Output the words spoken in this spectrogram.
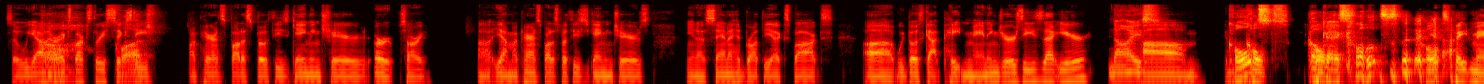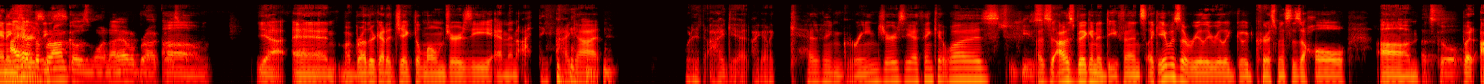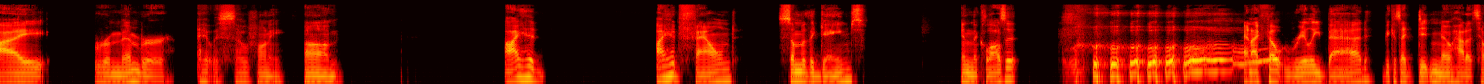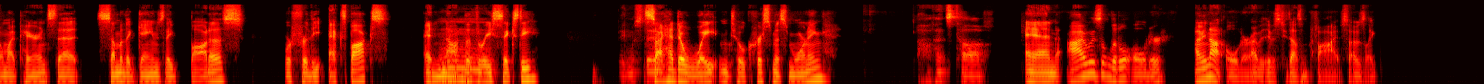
So we got our Oh, Xbox 360. Clutch. My parents bought us both these gaming chairs, or sorry, uh, yeah, my parents bought us both these gaming chairs. You know, Santa had brought the Xbox. Uh, we both got Peyton Manning jerseys that year. Nice. Um, Colts? Colts, okay, Colts, Colts. Yeah. Peyton Manning I have jerseys. the Broncos one. I have a Broncos. one. Um, yeah, and my brother got a Jake Delhomme jersey, and then I think I got what did I get? I got a Kevin Greene jersey, I think it was. Jeez. I was I was big into defense. Like it was a really really good Christmas as a whole. Um, That's cool. but I remember it was so funny. Um, I had I had found some of the games in the closet and I felt really bad because I didn't know how to tell my parents that some of the games they bought us were for the Xbox and not the Mm. 360. big mistake. So I had to wait until Christmas morning oh, that's tough. and I was a little older. I mean, not older. I was, it was 2005, so I was like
